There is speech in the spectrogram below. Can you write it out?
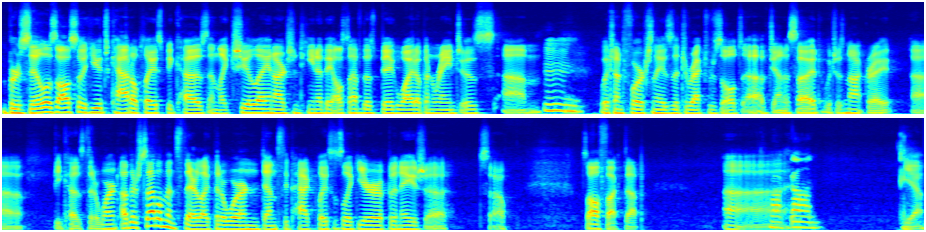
brazil is also a huge cattle place because and like chile and argentina they also have those big wide open ranges um, which unfortunately is a direct result of genocide which is not great uh, because there weren't other settlements there like there were in densely packed places like europe and asia so it's all fucked up Rock on. Yeah.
